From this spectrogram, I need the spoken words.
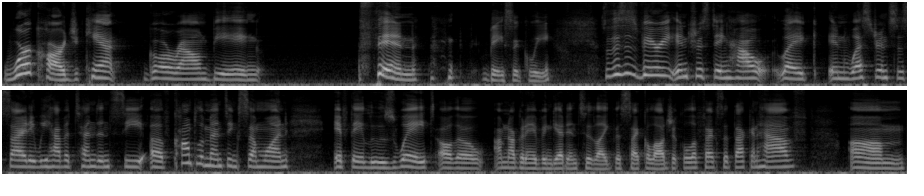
work hard. You can't go around being thin, basically. So this is very interesting how like in western society we have a tendency of complimenting someone if they lose weight, although I'm not going to even get into like the psychological effects that that can have. Um,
